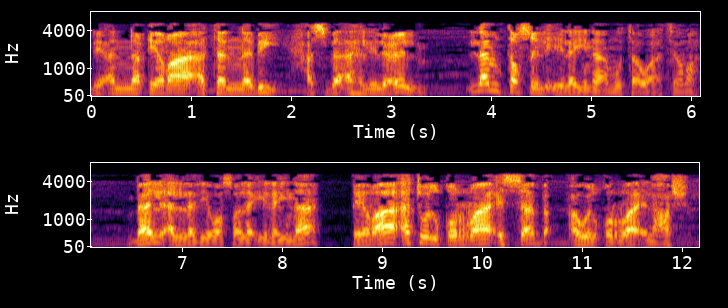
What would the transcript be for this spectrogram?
لأن قراءة النبي حسب أهل العلم لم تصل إلينا متواترة بل الذي وصل إلينا قراءة القراء السبع أو القراء العشر.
